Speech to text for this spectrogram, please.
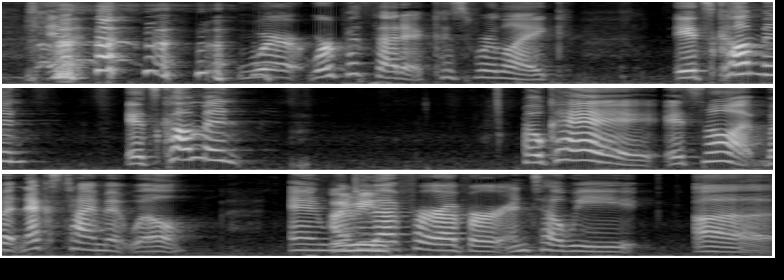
And we're we're pathetic because we're like, it's coming, it's coming. Okay, it's not, but next time it will, and we I do mean- that forever until we uh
